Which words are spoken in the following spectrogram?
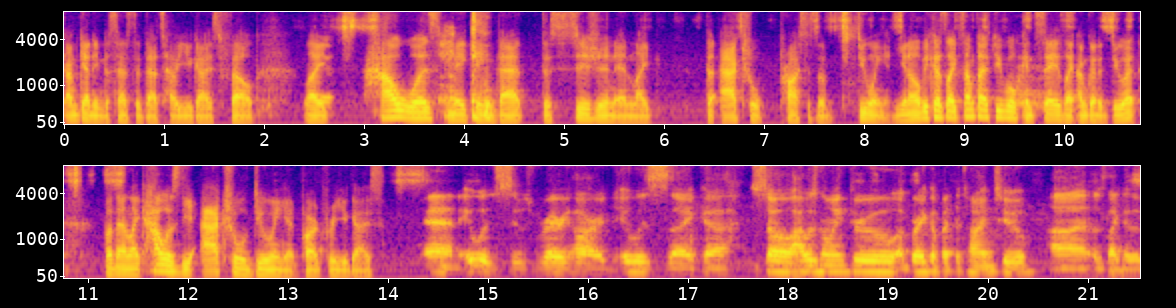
I'm getting the sense that that's how you guys felt like how was making that decision and like the actual process of doing it you know because like sometimes people can say like i'm gonna do it but then like how is the actual doing it part for you guys Man, it was it was very hard. It was like uh, so I was going through a breakup at the time too. Uh, it was like a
